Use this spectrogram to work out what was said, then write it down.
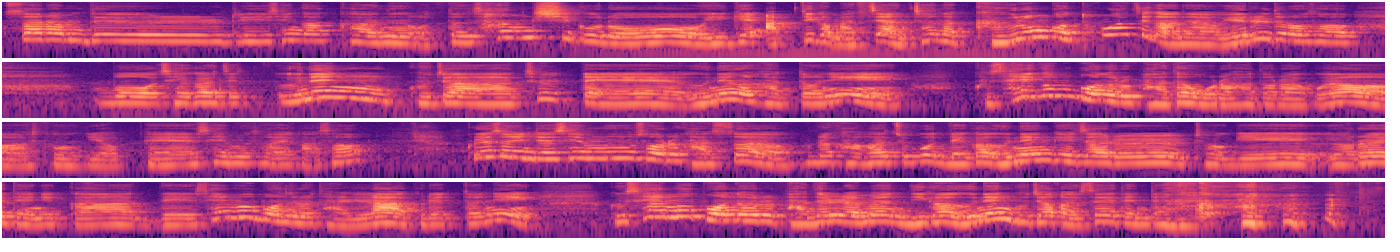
사람들이 생각하는 어떤 상식으로 이게 앞뒤가 맞지 않잖아 그런 건 통하지가 않아요 예를 들어서 뭐 제가 이제 은행 구자 틀 때 은행을 갔더니 그 세금 번호를 받아오라 하더라고요. 거기 옆에 세무서에 가서. 그래서 이제 세무서를 갔어요. 그래 가가지고 내가 은행 계좌를 저기 열어야 되니까 내 세무 번호를 달라 그랬더니 그 세무 번호를 받으려면 네가 은행 구자가 있어야 된다는 거야.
